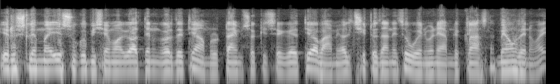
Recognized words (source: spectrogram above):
एरुसलेममा यसुको विषयमा अध्ययन गर्दै थियौँ हाम्रो टाइम सकिसकेको थियो। अब हामी अलिक छिटो जानेछौँ होइन भने हामीले क्लासलाई भ्याउँदैनौँ है।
